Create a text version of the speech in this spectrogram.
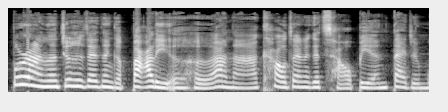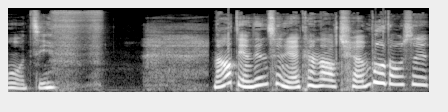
不然呢，就是在那个巴黎河岸啊，靠在那个桥边，戴着墨镜。然后点进去，你会看到全部都是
